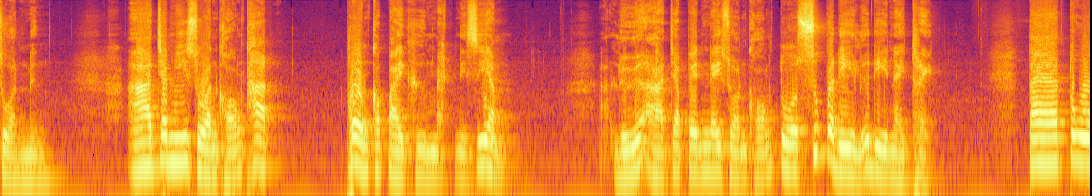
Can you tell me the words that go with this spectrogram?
ส่วนหนึ่ง อาจจะมีส่วนของธาตุเพิ่มเข้าไปคือแมกนีเซียม หรืออาจจะเป็นในส่วนของตัวซูเปอร์ดีหรือดีไนเตรตแต่ตัว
